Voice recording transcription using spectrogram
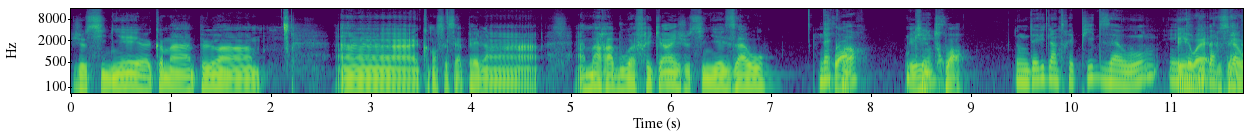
je signais euh, comme un, peu un, un comment ça s'appelle un, un, marabout africain et je signais Zao. D'accord. Et trois. Donc David l'Intrépide, Zao et, et David ouais, Zao,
